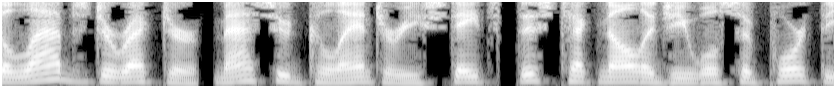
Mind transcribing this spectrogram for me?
The lab's director, Masoud Kalantari states, this technology will support the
